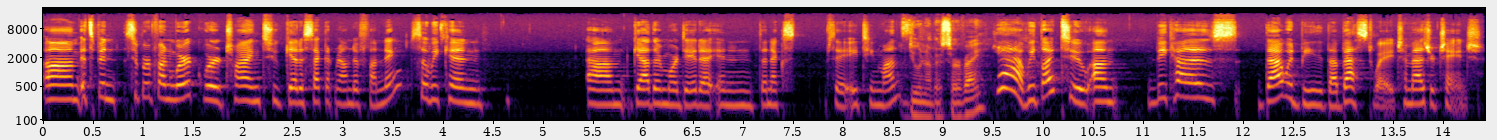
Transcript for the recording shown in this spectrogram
um, it's been super fun work. We're trying to get a second round of funding so we can um, gather more data in the next, say, 18 months. Do another survey. yeah, we'd like to um, because that would be the best way to measure change.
